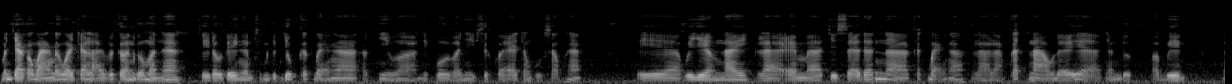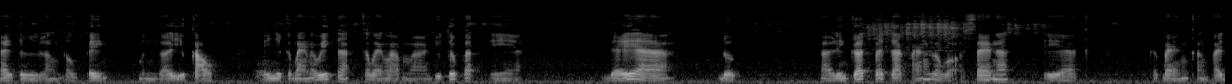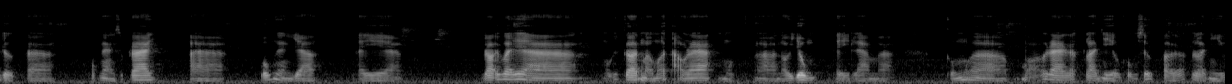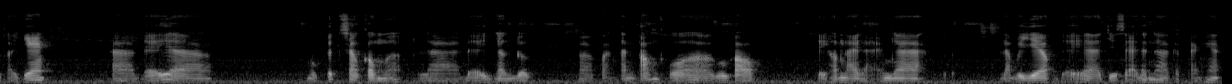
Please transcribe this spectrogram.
Mến chào các bạn đã quay trở lại với kênh của mình ha. Thì đầu tiên em xin kính chúc các bạn à, thật nhiều à, niềm vui và nhiều sức khỏe trong cuộc sống ha. Thì à, video hôm nay là em chia sẻ đến các bạn là làm cách nào để nhận được pin ngay từ lần đầu tiên mình gửi yêu cầu. Thì như các bạn đã biết các bạn làm YouTube thì để được liên kết với tài khoản Google AdSense thì các bạn cần phải được 1.000 subscribe và 4.000 giờ thì đối với à, một cái kênh mà mới tạo ra một à, nội dung thì làm à, cũng à, bỏ ra rất là nhiều công sức và rất là nhiều thời gian à, để à, mục đích sau cùng đó là để nhận được à, khoản thanh toán của Google. Thì hôm nay là em à, làm video để à, chia sẻ đến à, các bạn ha.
